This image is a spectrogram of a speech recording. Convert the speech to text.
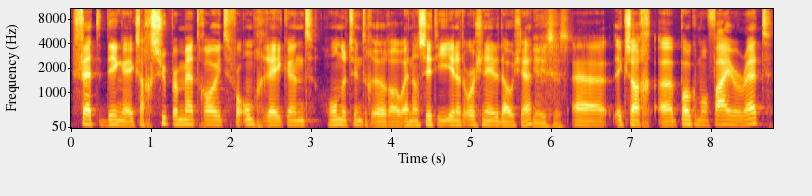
vette dingen. Ik zag Super Metroid voor omgerekend 120 euro. En dan zit hij in het originele doosje. Hè? Jezus. Eh, ik zag Pokémon Fire Red,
